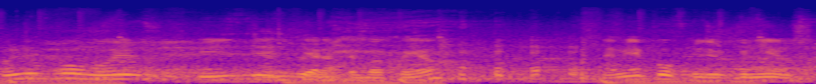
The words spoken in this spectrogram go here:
По-любому, пиздец. Инферно, ты бы охуел? А мне похуй, лишь бы не Ancient.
